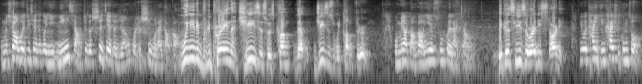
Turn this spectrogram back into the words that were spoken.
我们需要为这些能够影影响这个世界的人或者事物来祷告。 We need to be praying that Jesus was come, that Jesus would come through, 我们要祷告耶稣会来降临， because He's already starting. 因为他已经开始工作。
